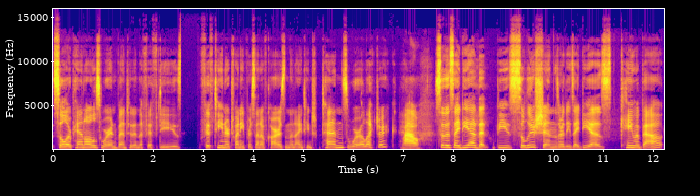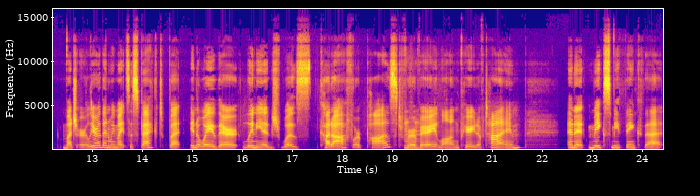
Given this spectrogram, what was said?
Solar panels were invented in the 50s. 15 or 20% of cars in the 1910s were electric. Wow. So, this idea that these solutions or these ideas came about much earlier than we might suspect, but in a way, their lineage was cut off or paused for mm-hmm. a very long period of time. And it makes me think that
